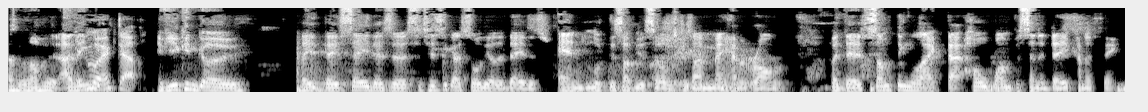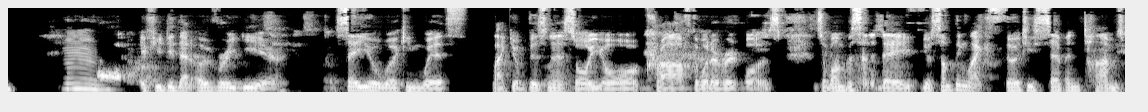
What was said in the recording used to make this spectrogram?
love it. I think worked up. if you can go, they, they say there's a statistic I saw the other day this, and look this up yourselves because I may have it wrong, but there's something like that whole 1% a day kind of thing. Mm. if you did that over a year, say you were working with like your business or your craft or whatever it was. So 1% a day, you're something like 37 times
